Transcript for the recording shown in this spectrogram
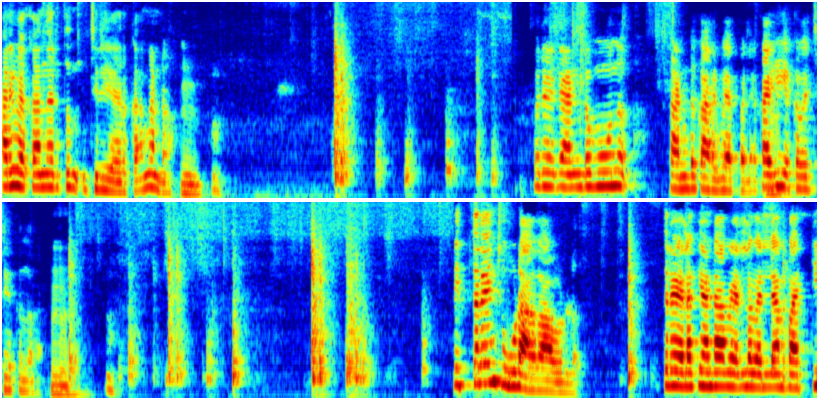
കറി വെക്കാൻ നേരത്ത് ഇച്ചിരി ചേർക്കാം കണ്ടോ? ഒരു രണ്ട് മൂന്ന് തണ്ട് കറിവേപ്പില കഴിയൊക്കെ വെച്ചേക്കുന്നത്. ഇത്രയും ചൂടാകാവുള്ളൂ. ഇത്ര ഇളക്കേണ്ട ആ വെള്ളമെല്ലാം പറ്റി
